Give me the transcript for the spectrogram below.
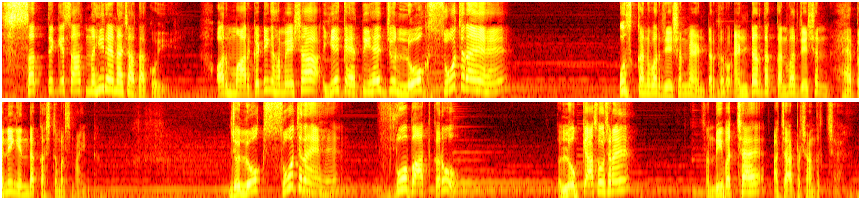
सत्य के साथ नहीं रहना चाहता कोई। और मार्केटिंग हमेशा यह कहती है, जो लोग सोच रहे हैं, उस कन्वर्जेशन में एंटर करो। Enter the conversation happening in the customers mind जो लोग सोच रहे हैं, वो बात करो। तो लोग क्या सोच रहे हैं? संदीप अच्छा है, आचार प्रशांत अच्छा है।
